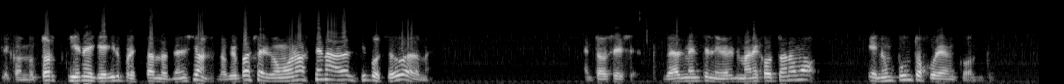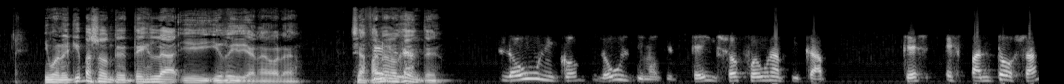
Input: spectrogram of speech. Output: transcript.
El conductor tiene que ir prestando atención. Lo que pasa es que como no hace nada, el tipo se duerme. Entonces, realmente el nivel de manejo autónomo en un punto juega en contra. Y bueno, ¿y qué pasó entre Tesla y, y Rivian ahora? ¿Se afanaron Tesla. gente? Lo único, lo último que, que hizo fue una pickup que es espantosa,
